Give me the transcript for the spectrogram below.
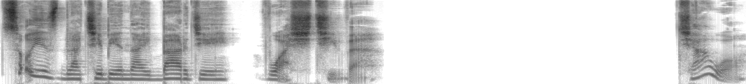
Co jest dla ciebie najbardziej właściwe? Ciało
